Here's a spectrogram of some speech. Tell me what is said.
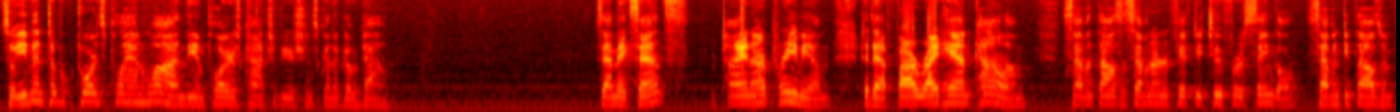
So even to- towards Plan One, the employer's contribution is gonna go down. Does that make sense? We're tying our premium to that far right-hand column, seven thousand seven hundred and fifty-two for a single, seventeen thousand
